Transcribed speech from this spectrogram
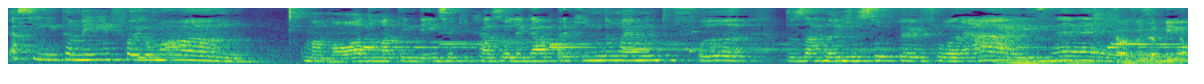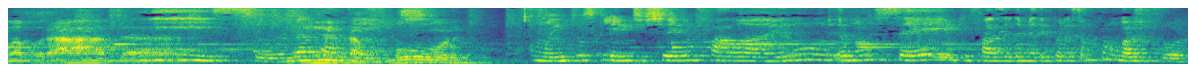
assim, também foi uma, uma moda, uma tendência que casou legal para quem não é muito fã dos arranjos super florais, hum, né? Aquela coisa bem elaborada. Isso, exatamente. Muita flor. Muitos clientes chegam e falam, eu não, eu não sei o que fazer da minha decoração porque eu não gosto de flor.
